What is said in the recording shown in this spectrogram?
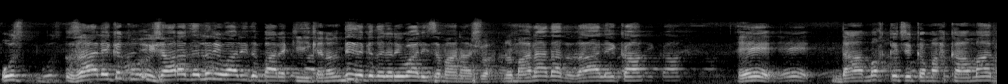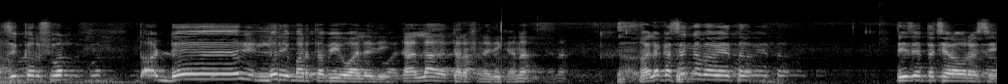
اوس ذالک کو اشاره د لري والی د بارکی کنه دې دغه د لري والی سمانا شو نو معنا دا ذالک هی دا مخکې چې کوم احکامات ذکر شول دا ډېر لري مرتبه والے دي دا الله تر طرف نه دي کنه ولکه څنګه به وې ته دې زه ته چر اورسي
